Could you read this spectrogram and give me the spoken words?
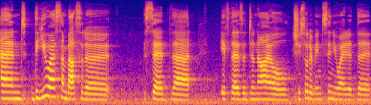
And the US ambassador said that if there's a denial, she sort of insinuated that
